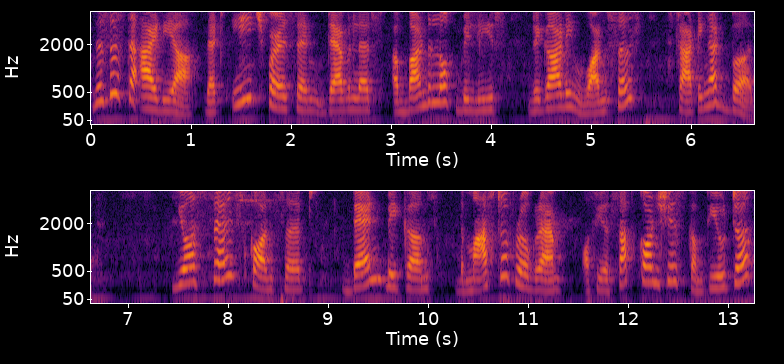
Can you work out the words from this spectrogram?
This is the idea that each person develops a bundle of beliefs regarding oneself starting at birth. Your self concept then becomes the master program of your subconscious computer,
